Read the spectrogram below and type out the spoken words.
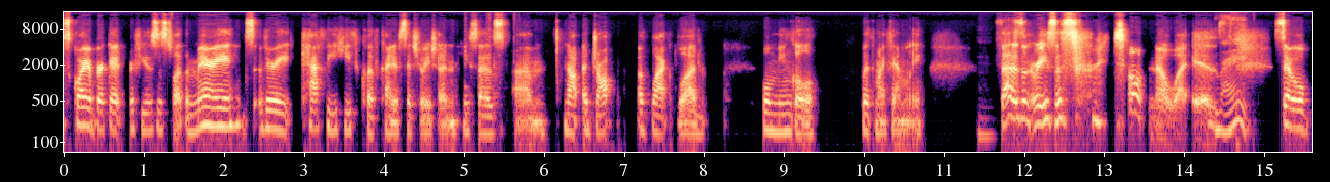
Squire Burkett refuses to let them marry. It's a very Cathy Heathcliff kind of situation. He says, um, "Not a drop of black blood will mingle with my family." If that isn't racist. I don't know what is. right. So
